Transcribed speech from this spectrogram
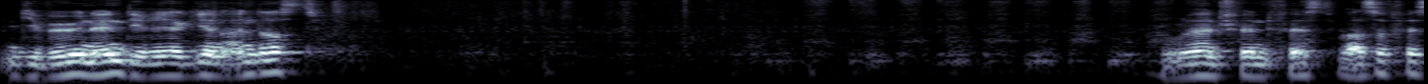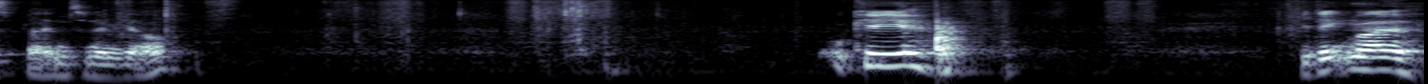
gewöhnen, die reagieren anders. Ja, schön fest, wasserfest bleiben sie nämlich auch. Okay, ich denke mal,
